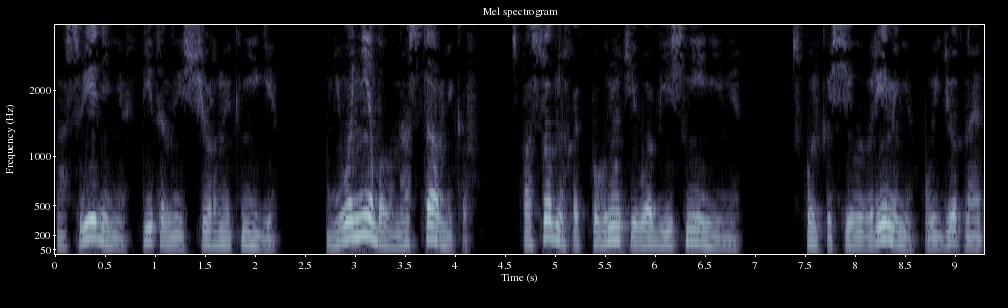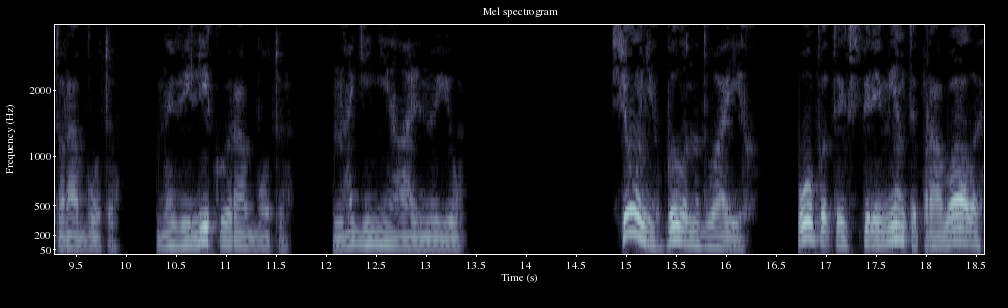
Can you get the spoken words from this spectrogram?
на сведения, впитанные из черной книги. У него не было наставников, способных отпугнуть его объяснениями, сколько сил и времени уйдет на эту работу, на великую работу, на гениальную. Все у них было на двоих. Опыты, эксперименты, провалы.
